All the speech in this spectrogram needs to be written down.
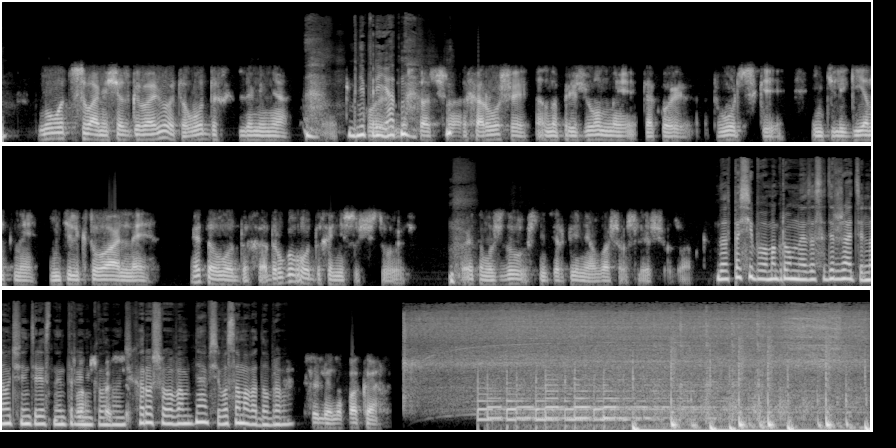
Ну вот с вами сейчас говорю, это отдых для меня. Мне приятно. Достаточно хороший, напряженный, такой творческий интеллигентный, интеллектуальный. Это отдых, а другого отдыха не существует. Поэтому жду с нетерпением вашего следующего звонка. Да, спасибо вам огромное за содержательное, очень интересное интервью, вам Николай спасибо. Иванович. Хорошего вам дня, всего самого доброго. Селена, пока.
